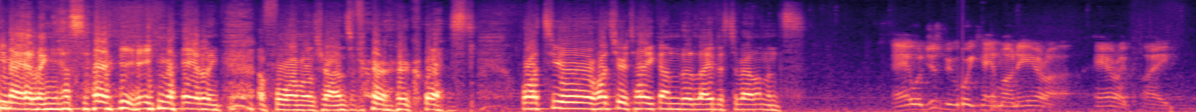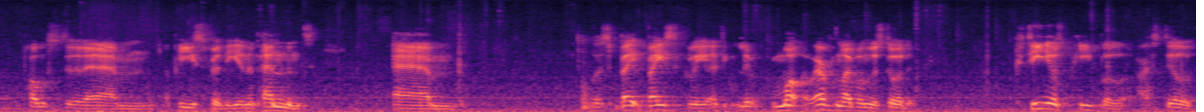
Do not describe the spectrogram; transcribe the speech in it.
emailing? Yes, sorry, emailing a formal transfer request. What's your what's your take on the latest developments? Uh, well, just before we came on air, air I, I posted um, a piece for the Independent. Um, it was ba- basically, I think, from what, everything I've understood, Coutinho's people are still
